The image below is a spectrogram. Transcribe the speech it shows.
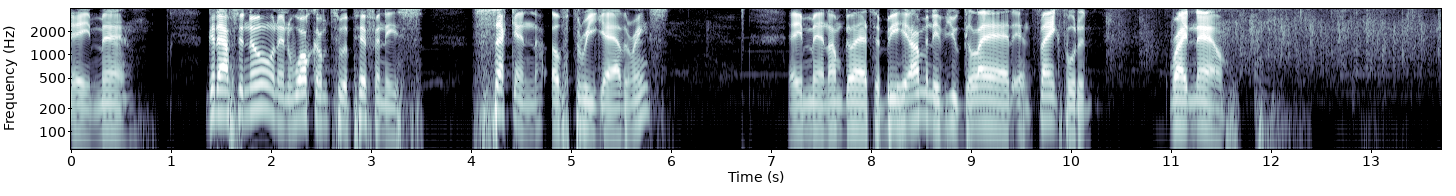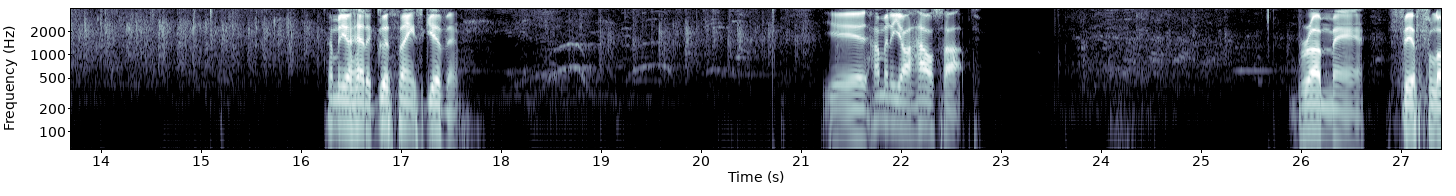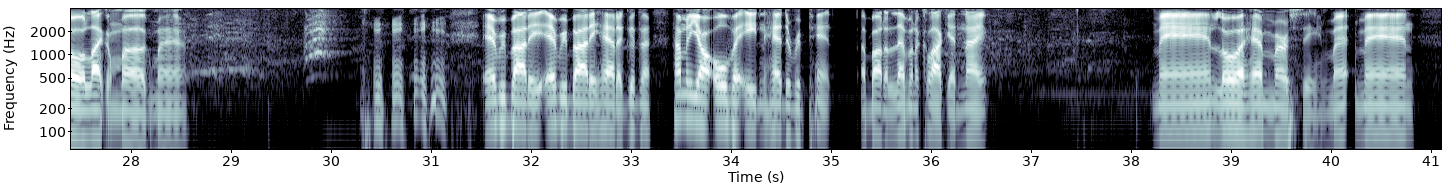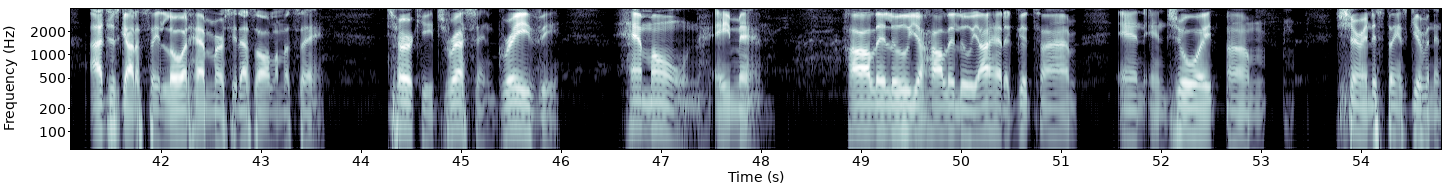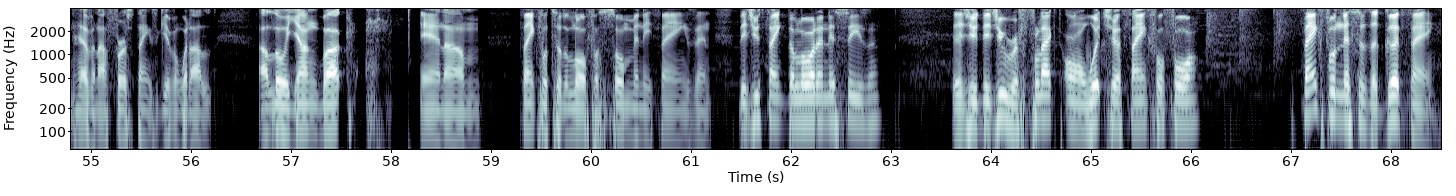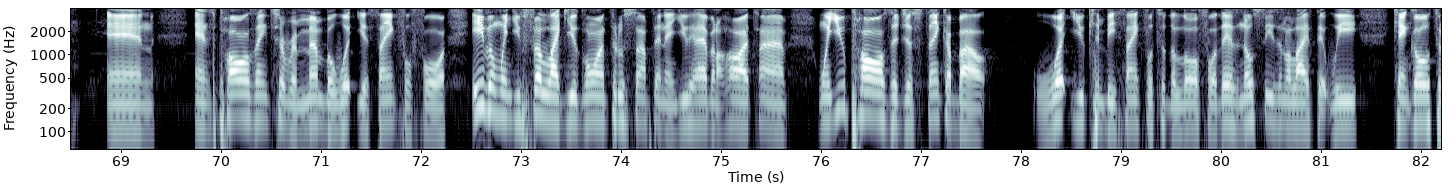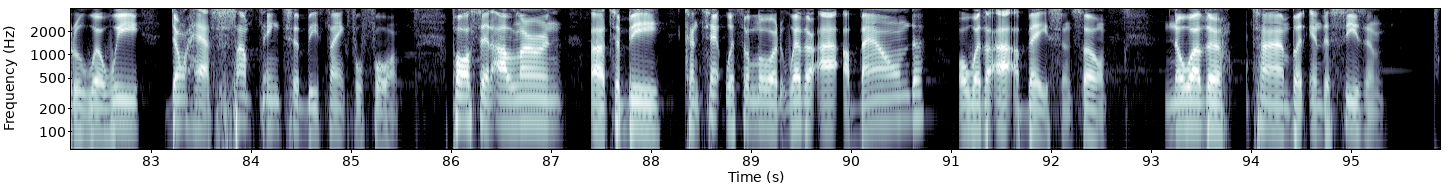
Amen. Good afternoon and welcome to Epiphany's second of three gatherings. Amen. I'm glad to be here. How many of you glad and thankful to right now? How many of y'all had a good Thanksgiving? Yeah. How many y'all house hopped? Bruh, man. Fifth floor like a mug, man. everybody, everybody had a good time. How many y'all overate and had to repent about 11 o'clock at night? Man, Lord have mercy. Man, I just got to say, Lord have mercy. That's all I'm going to say. Turkey, dressing, gravy, ham on. Amen. Hallelujah, hallelujah. I had a good time and enjoyed um, sharing this Thanksgiving in heaven, our first Thanksgiving with our, our little young buck. And um, thankful to the Lord for so many things. And did you thank the Lord in this season? Did you did you reflect on what you're thankful for? Thankfulness is a good thing. And and pausing to remember what you're thankful for, even when you feel like you're going through something and you're having a hard time, when you pause to just think about what you can be thankful to the Lord for, there's no season of life that we can go through where we don't have something to be thankful for. Paul said, I learned uh, to be content with the Lord, whether I abound or whether I abase. And so, no other time but in the season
